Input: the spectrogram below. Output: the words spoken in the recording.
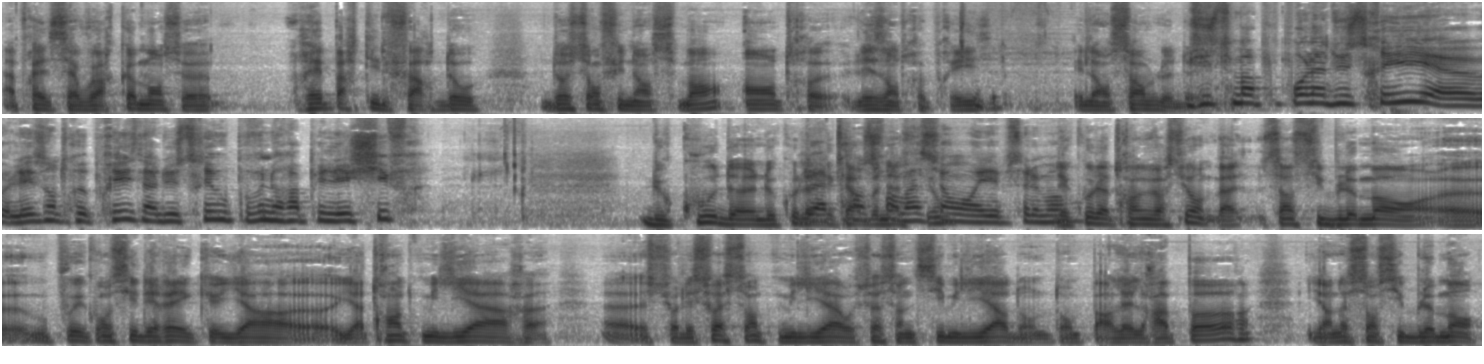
Après, de savoir comment se répartit le fardeau de son financement entre les entreprises et l'ensemble de... Justement, pour l'industrie, euh, les entreprises, l'industrie, vous pouvez nous rappeler les chiffres? Du coût de, de, coût de, la, la transformation, oui, absolument. Des coûts de la transformation, ben, sensiblement, euh, vous pouvez considérer qu'il y a, euh, il y a 30 milliards euh, sur les 60 milliards ou 66 milliards dont, dont parlait le rapport. Il y en a sensiblement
